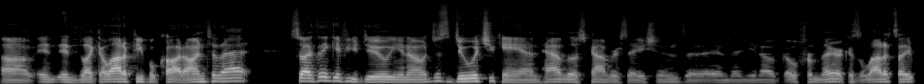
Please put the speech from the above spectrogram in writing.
Um, and, and like a lot of people caught on to that. So I think if you do, you know, just do what you can, have those conversations, and, then you know go from there. Because a lot of type,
